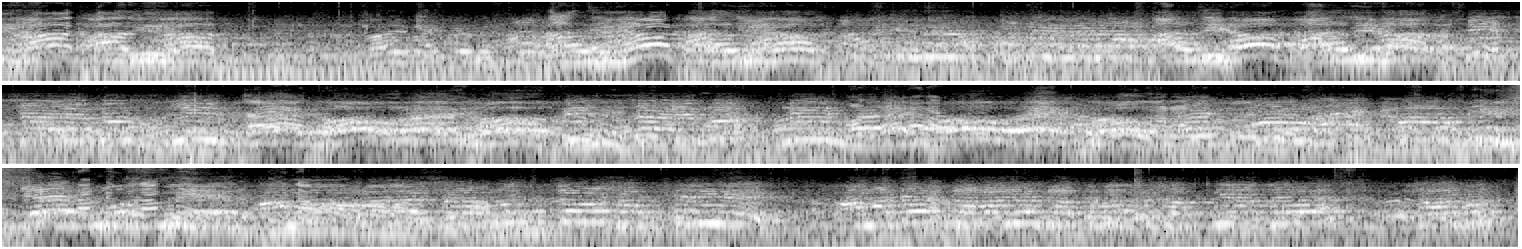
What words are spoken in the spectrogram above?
Al-Jihad! Al-Jihad! Al-Jihad! Al-Jihad! Al-Jihad! আমাদের জবানের যতটুকু শক্তি আছে সর্বোচ্চ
